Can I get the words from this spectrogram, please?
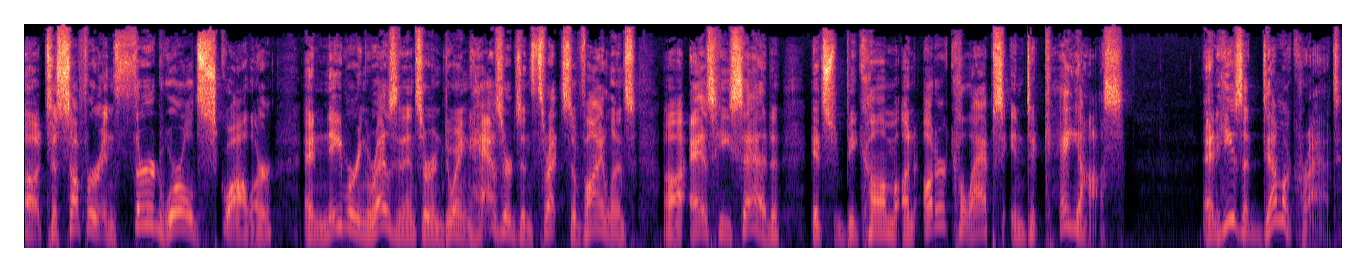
Uh, to suffer in third world squalor, and neighboring residents are enduring hazards and threats of violence. Uh, as he said, it's become an utter collapse into chaos. And he's a Democrat.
